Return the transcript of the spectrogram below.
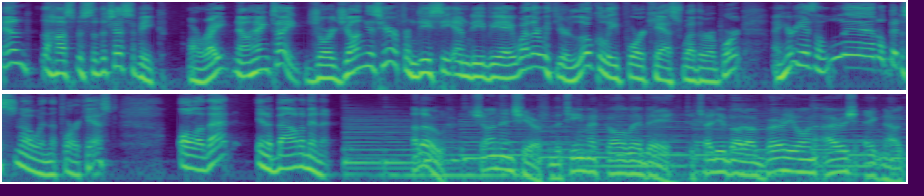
and the Hospice of the Chesapeake. All right, now hang tight. George Young is here from DCMDVA Weather with your locally forecast weather report. I hear he has a little bit of snow in the forecast. All of that in about a minute. Hello, Sean Lynch here from the team at Galway Bay to tell you about our very own Irish eggnog.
